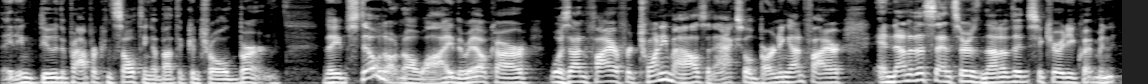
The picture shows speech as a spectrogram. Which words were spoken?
They didn't do the proper consulting about the controlled burn. They still don't know why the rail car was on fire for 20 miles, an axle burning on fire, and none of the sensors, none of the security equipment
